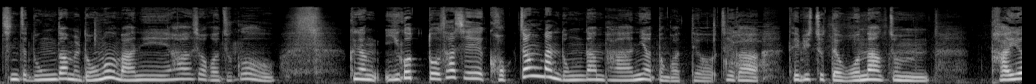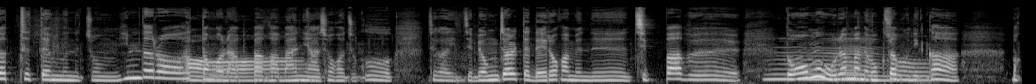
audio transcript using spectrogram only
진짜 농담을 너무 많이 하셔가지고, 그냥 이것도 사실 걱정 반 농담 반이었던 것 같아요. 제가 데뷔 초 때 워낙 좀 다이어트 때문에 좀 힘들어 했던 아. 걸 아빠가 많이 아셔가지고, 제가 이제 명절 때 내려가면은 집밥을 너무 오랜만에 먹다 보니까, 막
